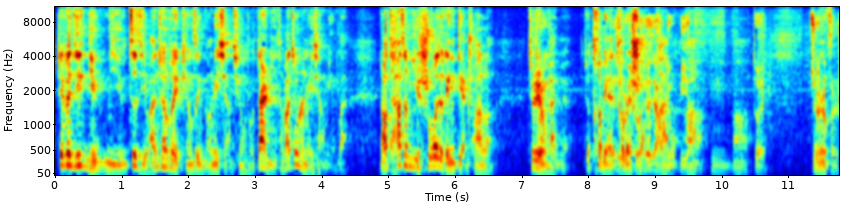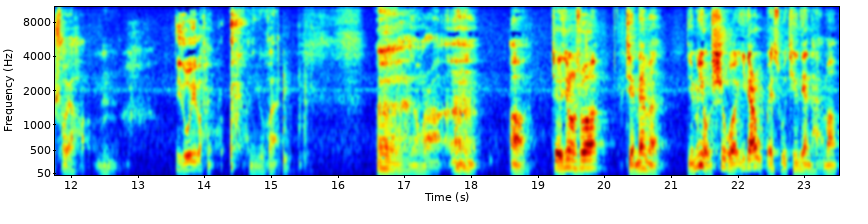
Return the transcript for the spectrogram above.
这问题你你自己完全可以凭自己能力想清楚，但是你他妈就是没想明白，然后他这么一说就给你点穿了，就这种感觉，就特别特别爽，哲学家牛逼啊嗯啊，对，确实很爽特别。好，嗯，你读一个，很愉快。呃，等会儿啊，啊，这位听众说，姐妹们，你们有试过一点五倍速听电台吗？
